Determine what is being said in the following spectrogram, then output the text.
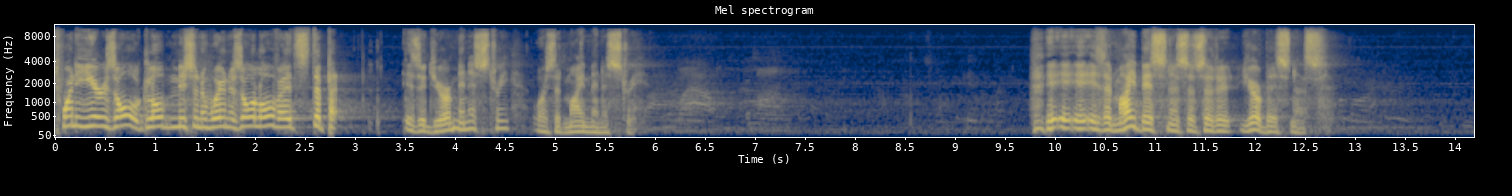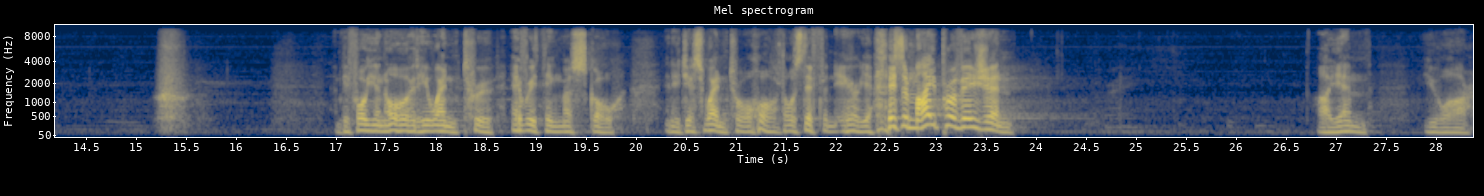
20 years old, global mission awareness all over. It's the, is it your ministry or is it my ministry? Is it my business or is it your business? And before you know it, he went through everything must go. And he just went through all those different areas. Is it my provision? I am, you are,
